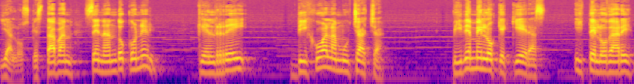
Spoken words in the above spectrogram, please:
y a los que estaban cenando con él, que el rey dijo a la muchacha, pídeme lo que quieras y te lo daré.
